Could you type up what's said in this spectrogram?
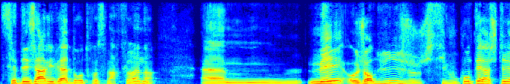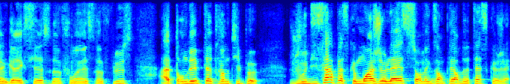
C'est déjà arrivé à d'autres smartphones. Euh, mais aujourd'hui, si vous comptez acheter un Galaxy S9 ou un S9 Plus, attendez peut-être un petit peu. Je vous dis ça parce que moi, je laisse sur l'exemplaire de test que j'ai.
